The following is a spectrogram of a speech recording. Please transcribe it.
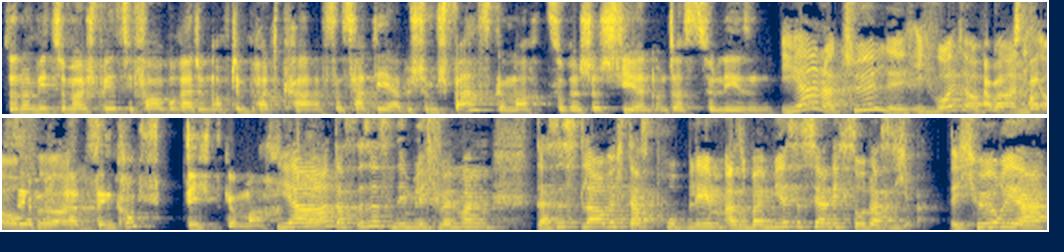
sondern wie zum Beispiel jetzt die Vorbereitung auf den Podcast. Das hat dir ja bestimmt Spaß gemacht, zu recherchieren und das zu lesen. Ja, natürlich. Ich wollte auch Aber gar nicht aufhören. Aber trotzdem hat den Kopf dicht gemacht. Ja, ne? das ist es nämlich, wenn man, das ist, glaube ich, das Problem. Also bei mir ist es ja nicht so, dass ich, ich höre ja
